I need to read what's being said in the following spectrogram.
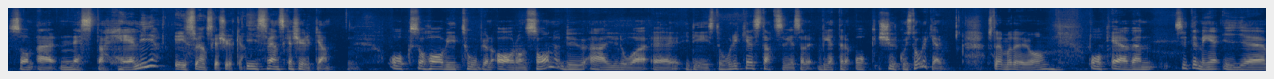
som är nästa helg. I Svenska kyrkan. I Svenska kyrkan. Mm. Och så har vi Torbjörn Aronsson. Du är ju då eh, idéhistoriker, statsvetare och kyrkohistoriker. Stämmer det, ja. Och även sitter med i eh,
